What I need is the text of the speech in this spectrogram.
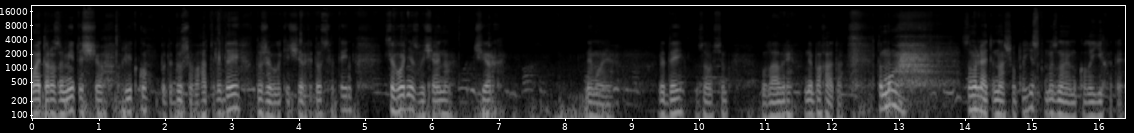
маєте розуміти, що влітку буде дуже багато людей, дуже великі черги до святинь. Сьогодні, звичайно, черг немає. Людей зовсім в лаврі небагато. Тому замовляйте нашу поїздку, ми знаємо, коли їхати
